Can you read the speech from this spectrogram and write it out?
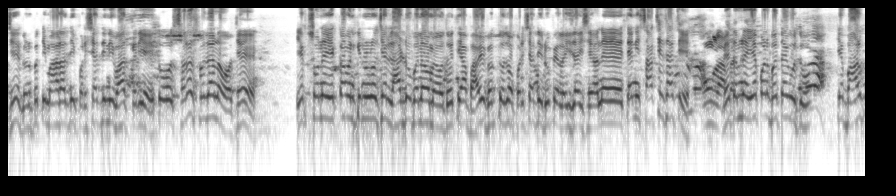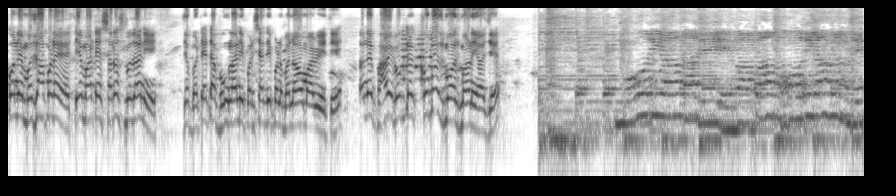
જે ગણપતિ મહારાજની પ્રસાદીની વાત કરીએ તો સરસ મજાનો જે એકસો ને એકાવન કિલોનો જે લાડુ બનાવવામાં આવ્યો હતો ત્યાં ભાવિ ભક્તો જો પ્રસાદી રૂપે લઈ જાય છે અને તેની સાથે સાથે મેં તમને એ પણ બતાવ્યું હતું કે બાળકોને મજા પડે તે માટે સરસ મજાની જે બટેટા ભૂંગળાની પ્રસાદી પણ બનાવવામાં આવી હતી. અને ભાવિ ભક્તો ખૂબ જ મોજ માણી આજે. મોરિયા રે બાપા મોરિયા રે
